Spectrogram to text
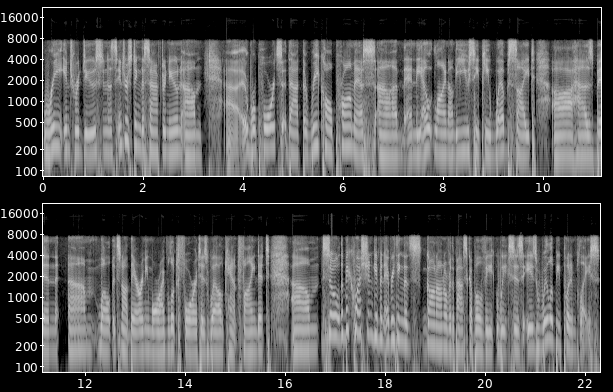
reintroduced. And it's interesting this afternoon um, uh, reports that the recall promise uh, and the outline on the UCP website uh, has been, um, well, it's not there anymore. I've looked for it as well, can't find it. Um, so the big question, given everything that's gone on over the past couple of weeks, is is will it be put in place?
